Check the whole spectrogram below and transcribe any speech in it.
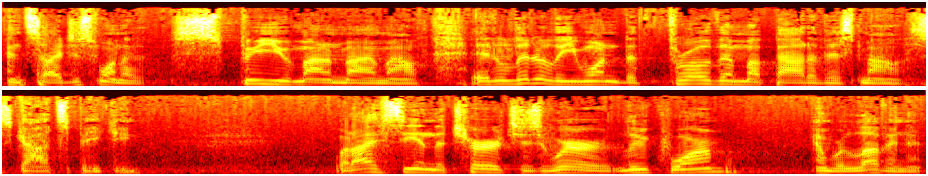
And so I just want to spew you out of my mouth. It literally wanted to throw them up out of his mouth. It's God speaking. What I see in the church is we're lukewarm and we're loving it.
